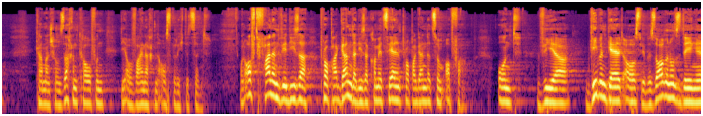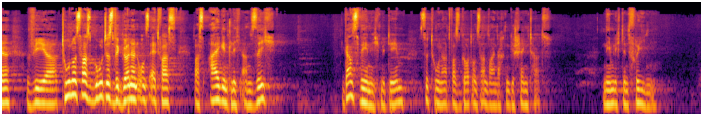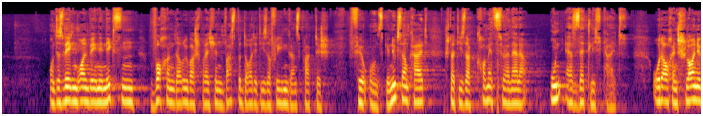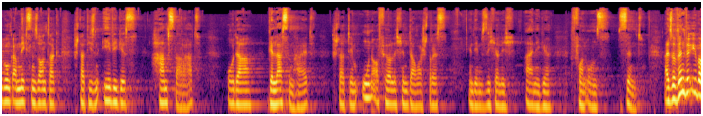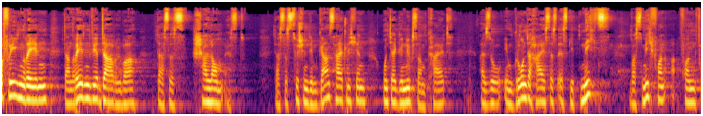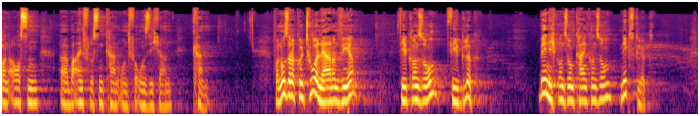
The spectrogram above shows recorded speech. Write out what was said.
kann man schon Sachen kaufen, die auf Weihnachten ausgerichtet sind. Und oft fallen wir dieser Propaganda, dieser kommerziellen Propaganda zum Opfer. Und wir geben Geld aus, wir besorgen uns Dinge, wir tun uns was Gutes, wir gönnen uns etwas, was eigentlich an sich ganz wenig mit dem zu tun hat, was Gott uns an Weihnachten geschenkt hat, nämlich den Frieden. Und deswegen wollen wir in den nächsten Wochen darüber sprechen, was bedeutet dieser Frieden ganz praktisch für uns. Genügsamkeit statt dieser kommerziellen Unersättlichkeit. Oder auch Entschleunigung am nächsten Sonntag statt diesen ewiges Hamsterrad. Oder Gelassenheit statt dem unaufhörlichen Dauerstress, in dem sicherlich einige von uns sind. Also wenn wir über Frieden reden, dann reden wir darüber, dass es Shalom ist, dass es zwischen dem ganzheitlichen und der Genügsamkeit, also im Grunde heißt es, es gibt nichts, was mich von, von, von außen beeinflussen kann und verunsichern kann. Von unserer Kultur lernen wir viel Konsum, viel Glück. Wenig Konsum, kein Konsum, nichts Glück.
